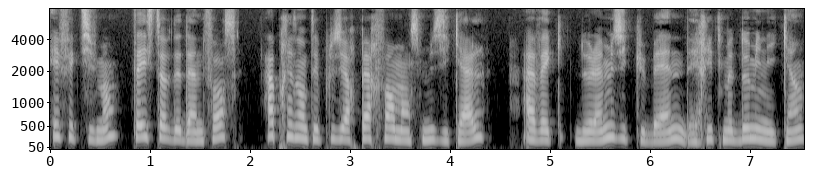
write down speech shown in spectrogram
Effectivement, Taste of the Danforth a présenté plusieurs performances musicales, avec de la musique cubaine, des rythmes dominicains,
